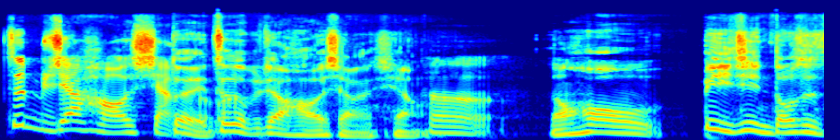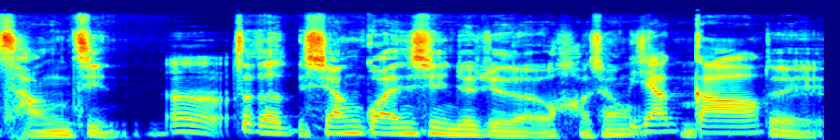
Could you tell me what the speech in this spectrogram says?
这比较好想，对，这个比较好想象，嗯，然后毕竟都是场景，嗯，这个相关性就觉得好像比较高，对。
